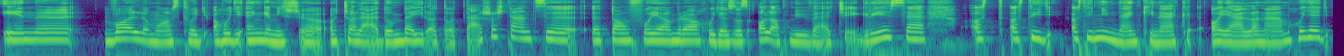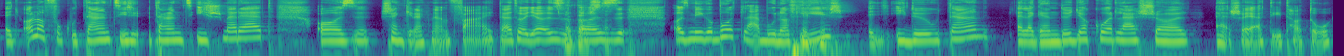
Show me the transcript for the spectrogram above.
Én vallom azt, hogy ahogy engem is a családom beiratott társastánc tanfolyamra, hogy az az alapműveltség része, azt, azt, így, azt így mindenkinek ajánlanám, hogy egy, egy alapfokú tánc, tánc ismeret az senkinek nem fáj. Tehát, hogy az, az, az még a botlábúnak is egy idő után elegendő gyakorlással elsajátítható.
